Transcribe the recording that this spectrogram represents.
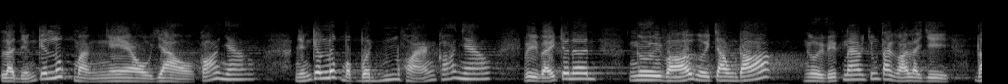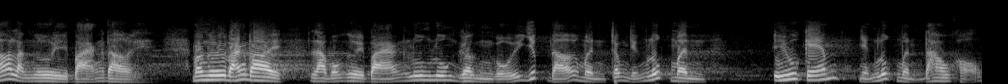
Là những cái lúc mà nghèo giàu có nhau những cái lúc mà bệnh hoạn có nhau. Vì vậy cho nên, người vợ, người chồng đó, người việt nam chúng ta gọi là gì? Đó là người bạn đời. Mà người bạn đời là một người bạn luôn luôn gần gũi giúp đỡ mình trong những lúc mình yếu kém, những lúc mình đau khổ.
